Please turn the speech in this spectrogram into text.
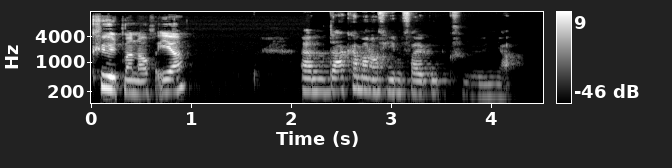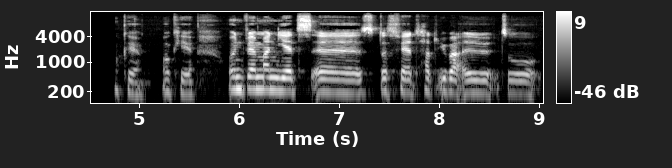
kühlt man auch eher. Ähm, da kann man auf jeden Fall gut kühlen, ja. Okay, okay. Und wenn man jetzt, äh, das Pferd hat überall so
